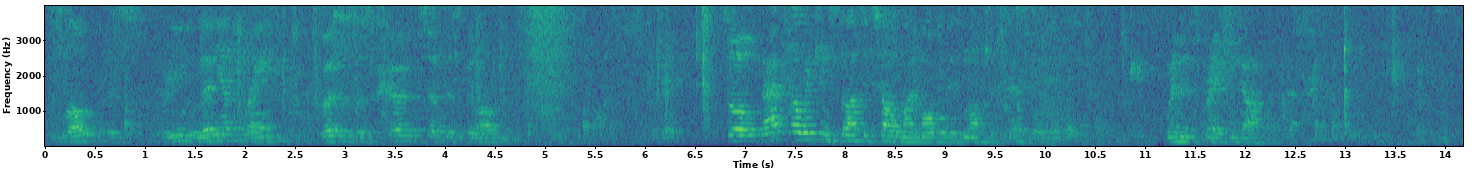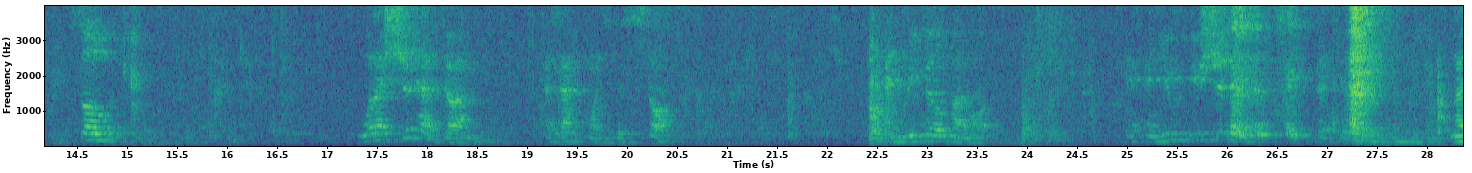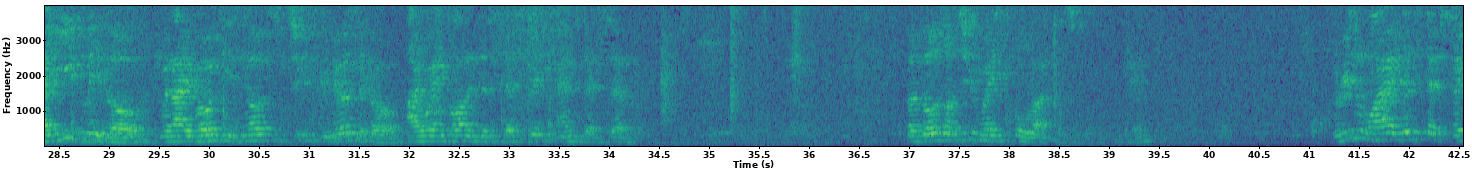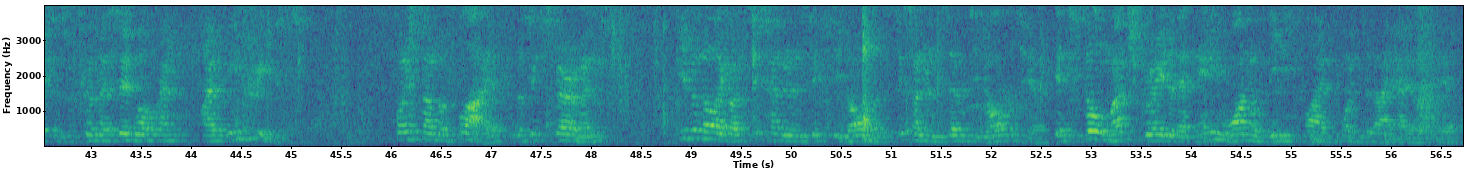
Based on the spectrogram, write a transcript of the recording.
slope, this green linear plane, versus this curved surface below me. So that's how we can start to tell my model is not successful when it's breaking down like that. So what I should have done at that point is stop and rebuild my model. And you, you should do that. Naively though, when I wrote these notes two, three years ago, I went on and did step six and step seven. But those are two wasteful runs. The reason why I did step six is because I said, well, i I've increased. Point number five, this experiment, even though I got $660, $670 here, it's still much greater than any one of these five points that I had over here.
